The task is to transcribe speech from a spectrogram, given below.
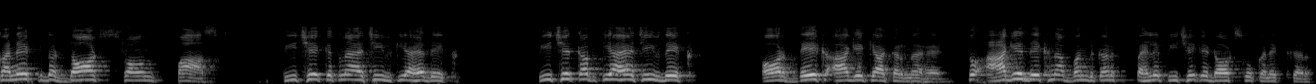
connect the dots from past पीछे कितना अचीव किया है, देख। पीछे कब किया है अचीव देख। और देख आगे क्या करना है। तो आगे देखना बंद कर, पहले पीछे के डॉट्स को कनेक्ट कर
